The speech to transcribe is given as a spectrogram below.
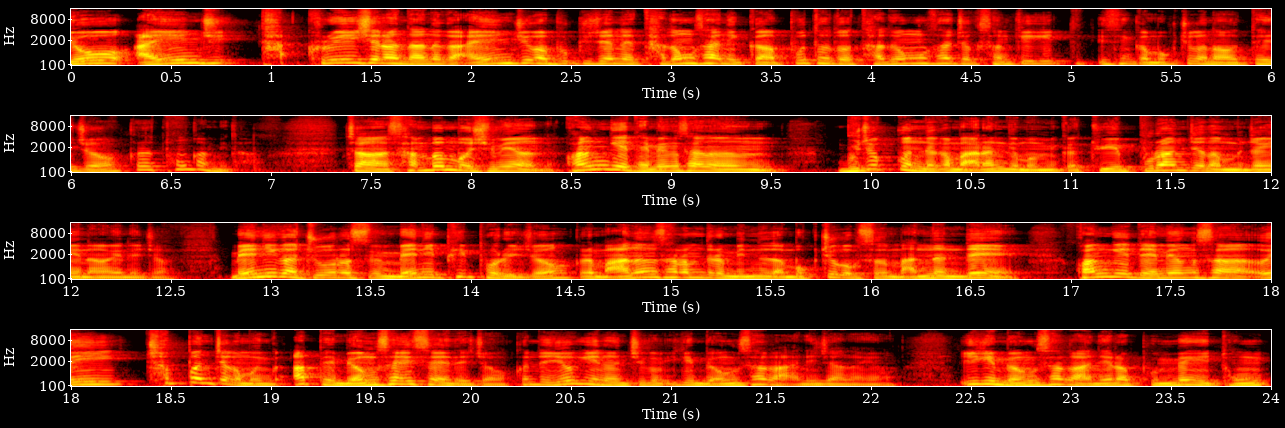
요 ing 타, creation이라는 단어가 ing가 붙기 전에 타동사니까 붙어도 타동사적 성격이 있으니까 목적어 나와도 되죠. 그래서 통과입니다. 자, 3번 보시면 관계 대명사는 무조건 내가 말한 게 뭡니까? 뒤에 불완전한 문장이 나와야 되죠. many가 주어로 쓰면 many people이죠. 그럼 많은 사람들을 믿는다. 목적 없어도 맞는데 관계 대명사의 첫 번째가 뭡니까? 앞에 명사 있어야 되죠. 근데 여기는 지금 이게 명사가 아니잖아요. 이게 명사가 아니라 분명히 동,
